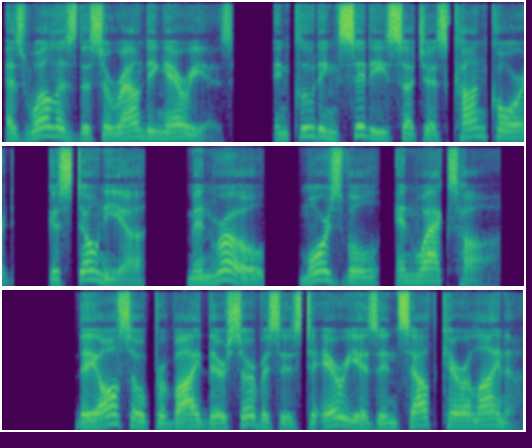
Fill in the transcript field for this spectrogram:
as well as the surrounding areas, including cities such as Concord, Gastonia, Monroe, Mooresville, and Waxhaw. They also provide their services to areas in South Carolina,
